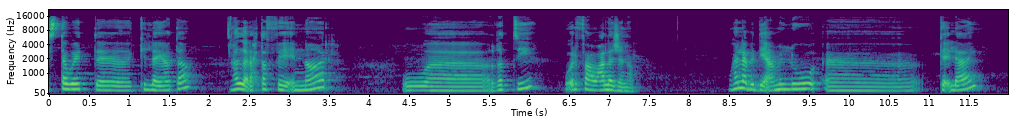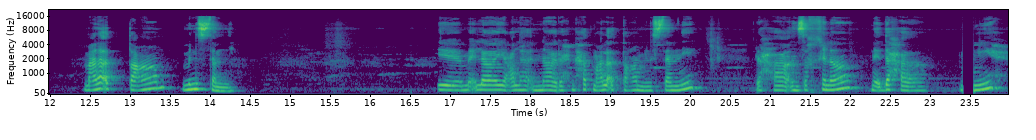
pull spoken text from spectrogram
استوت كلياتها. هلأ رح طفي النار وغطيه وارفعه على جنب. وهلأ بدي أعمل له تقلاي. معلقة طعام من السمنة. مقلاي على النار رح نحط معلقة طعام من السمنة. رح نسخنها نقدحها منيح.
